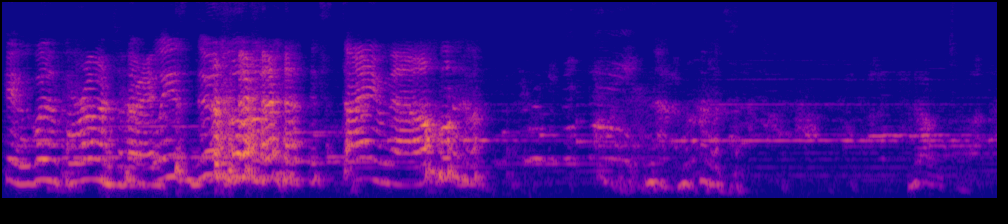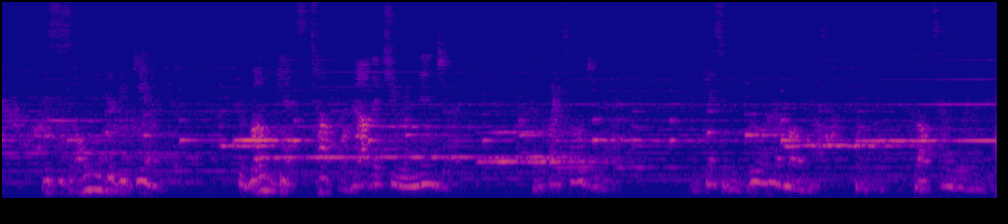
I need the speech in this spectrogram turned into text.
Okay, we're going for ramen tonight. Please do. it's time now. Naruto, this is only the beginning. The road gets tougher now that you're a ninja. And if I told you that, I guess it would ruin the moment. So I'll tell you later.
